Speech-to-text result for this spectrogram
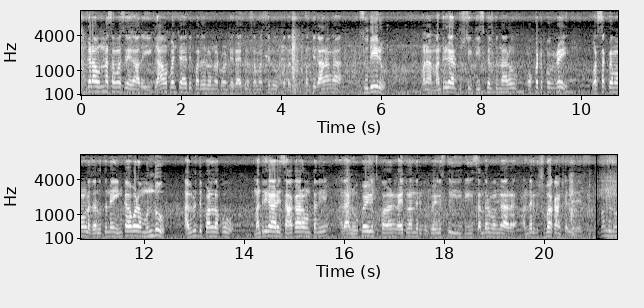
ఇక్కడ ఉన్న సమస్యలే కాదు ఈ గ్రామ పంచాయతీ పరిధిలో ఉన్నటువంటి రైతుల సమస్యలు కొంత కొంతకాలంగా సుధీరు మన మంత్రి గారి దృష్టికి తీసుకెళ్తున్నారు. ఒక్కటికొకటి వరుస క్రమంలో జరుగుతున్నాయి. ఇంకా కూడా ముందు అభివృద్ధి పనులకు మంత్రి గారి సహకారం ఉంటుంది. దాన్ని ఉపయోగించుకోవాలని రైతులందరికీ ఉపయోగిస్తూ ఈ సందర్భంగా అందరికీ శుభాకాంక్షలు తెలియజేస్తున్నాను ఇబ్బందులు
